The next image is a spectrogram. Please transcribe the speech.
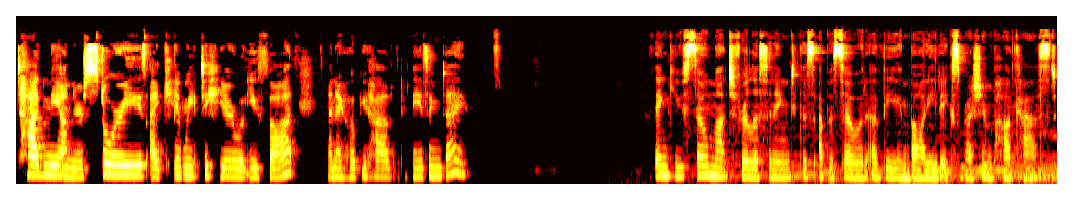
Tag me on your stories. I can't wait to hear what you thought, and I hope you have an amazing day. Thank you so much for listening to this episode of the Embodied Expression Podcast.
